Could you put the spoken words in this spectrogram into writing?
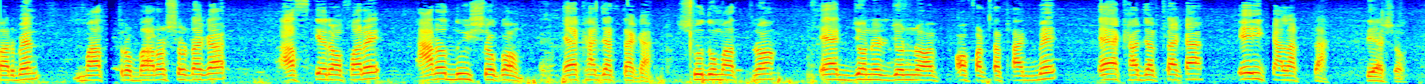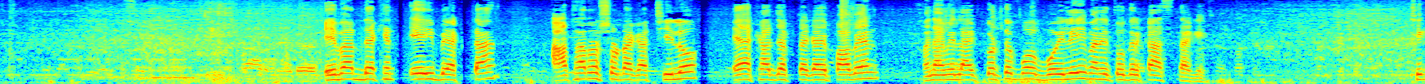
পারবেন মাত্র বারোশো টাকা। আজকের অফারে আরও দুইশো কম, এক হাজার টাকা। শুধুমাত্র একজনের জন্য অফারটা থাকবে এক হাজার টাকা। এই কালারটা, দিয়ে এবার দেখেন এই ব্যাগটা আঠারোশো টাকা ছিল, এক হাজার টাকায় পাবেন। মানে আমি লাইভ করতে বইলেই মানে তোদের কাজ থাকে। ঠিক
